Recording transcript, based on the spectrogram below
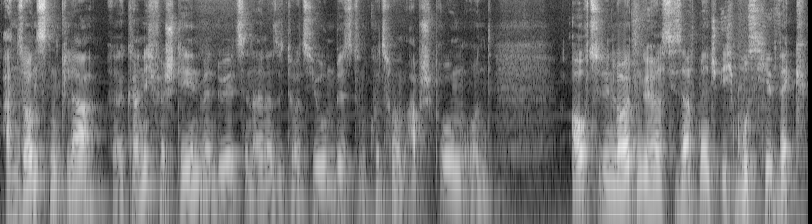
Ansonsten, klar, äh, kann ich verstehen, wenn du jetzt in einer Situation bist und kurz vorm Absprung und auch zu den Leuten gehörst, die sagt, Mensch, ich muss hier weg,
